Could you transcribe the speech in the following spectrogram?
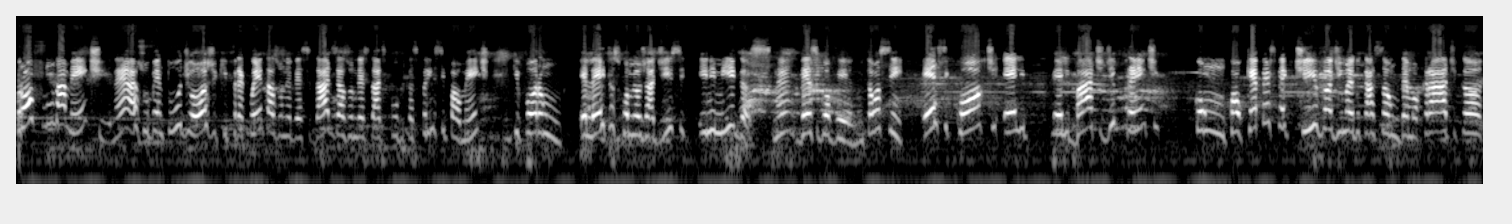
profundamente né, a juventude hoje que frequenta as universidades e as universidades públicas principalmente, que foram eleitas, como eu já disse, inimigas né, desse governo. Então, assim, esse corte, ele, ele bate de frente com qualquer perspectiva de uma educação democrática,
